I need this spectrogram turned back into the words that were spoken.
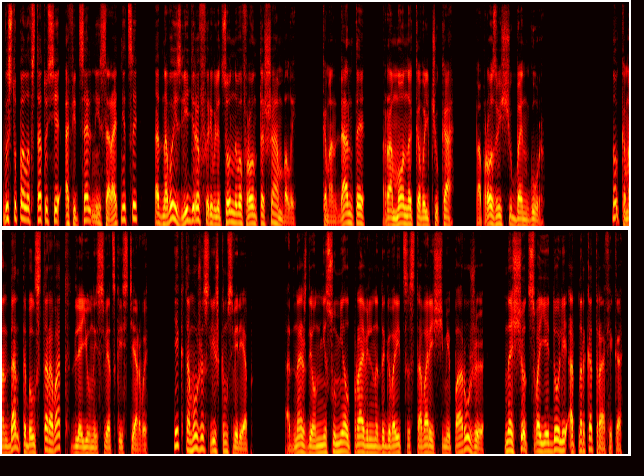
выступала в статусе официальной соратницы одного из лидеров революционного фронта Шамбалы, команданта Рамона Ковальчука по прозвищу Бенгур. Но команданта был староват для юной светской стервы и к тому же слишком свиреп. Однажды он не сумел правильно договориться с товарищами по оружию насчет своей доли от наркотрафика —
